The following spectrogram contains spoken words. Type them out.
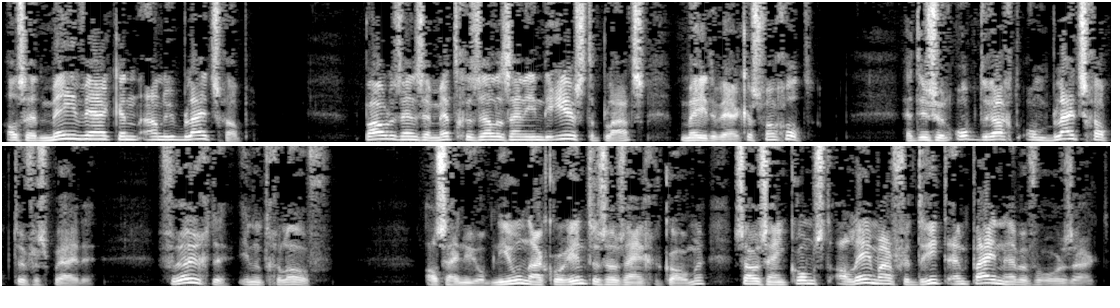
als het meewerken aan uw blijdschap. Paulus en zijn metgezellen zijn in de eerste plaats medewerkers van God. Het is hun opdracht om blijdschap te verspreiden, vreugde in het geloof. Als hij nu opnieuw naar Korinthe zou zijn gekomen, zou zijn komst alleen maar verdriet en pijn hebben veroorzaakt,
